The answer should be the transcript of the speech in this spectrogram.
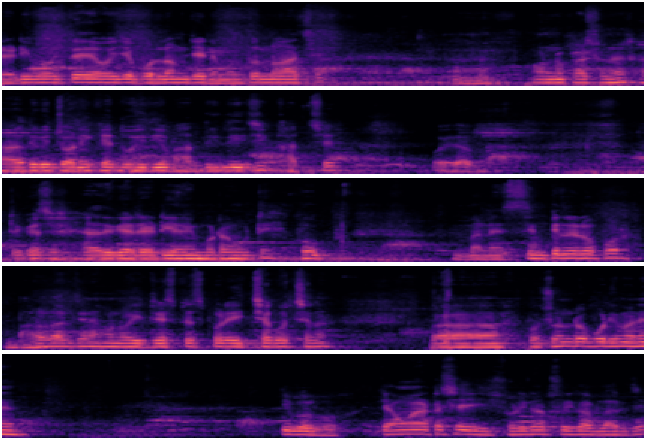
রেডি বলতে ওই যে বললাম যে নেমন্তন্ন আছে অন্নপ্রাশনের। আর ওইদিকে জনিকে দই দিয়ে ভাত দিয়ে দিয়েছি, খাচ্ছে। ওই দেখো। ঠিক আছে, এদিকে রেডি আমি মোটামুটি। খুব মানে সিম্পলের ওপর। ভালো লাগছে না এখন ওই ড্রেস ফ্রেস পরে, ইচ্ছা করছে না। প্রচণ্ড পরিমাণে, কী বলব? কেমন একটা সেই শরীর খারাপ শরীর খারাপ লাগছে।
